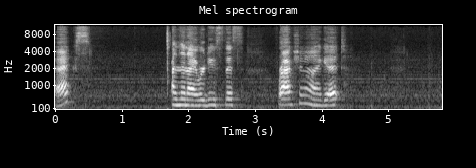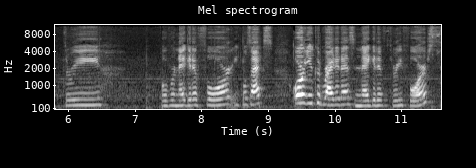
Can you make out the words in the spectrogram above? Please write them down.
x. And then I reduce this fraction and I get 3 over negative 4 equals x. Or you could write it as negative 3 fourths.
